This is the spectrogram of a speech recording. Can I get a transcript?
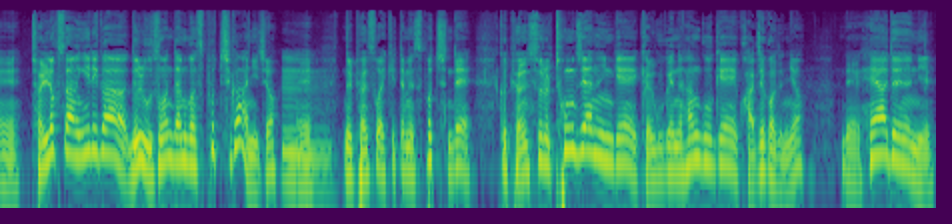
예, 전력상 1위가 늘 우승한다는 건 스포츠가 아니죠. 음. 예, 늘 변수가 있기 때문에 스포츠인데 그 변수를 통제하는 게 결국에는 한국의 과제거든요. 네, 해야 되는 일,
